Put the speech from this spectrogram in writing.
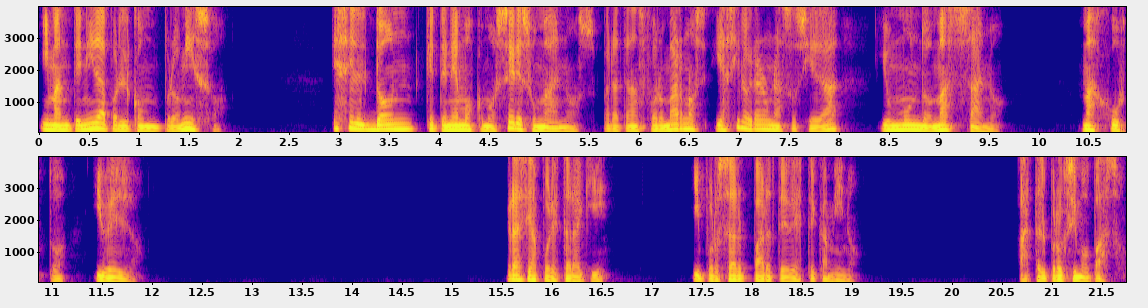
y mantenida por el compromiso, es el don que tenemos como seres humanos para transformarnos y así lograr una sociedad y un mundo más sano, más justo y bello. Gracias por estar aquí y por ser parte de este camino. Hasta el próximo paso.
